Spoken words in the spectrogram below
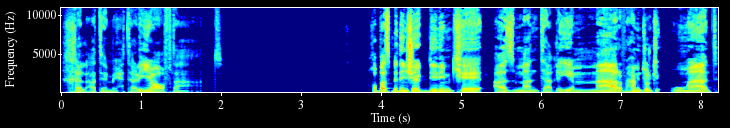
خلعت مهتری یافتند. خب پس بدین شکل دیدیم که از منطقه مرو همینطور که اومد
